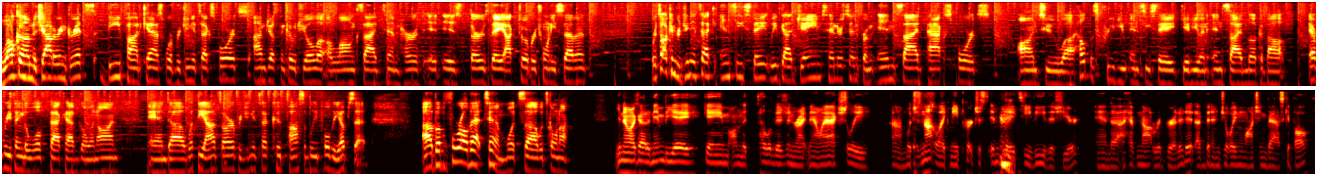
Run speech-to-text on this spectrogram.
Welcome to Chowder and Grits, the podcast for Virginia Tech Sports. I'm Justin Cochiola alongside Tim Hirth. It is Thursday, October 27th. We're talking Virginia Tech, NC State. We've got James Henderson from Inside Pack Sports on to uh, help us preview NC State, give you an inside look about everything the Wolfpack have going on, and uh, what the odds are Virginia Tech could possibly pull the upset. Uh, but before all that, Tim, what's uh, what's going on? You know, I got an NBA game on the television right now. I actually, um, which is not like me, purchased NBA TV this year, and uh, I have not regretted it. I've been enjoying watching basketball,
